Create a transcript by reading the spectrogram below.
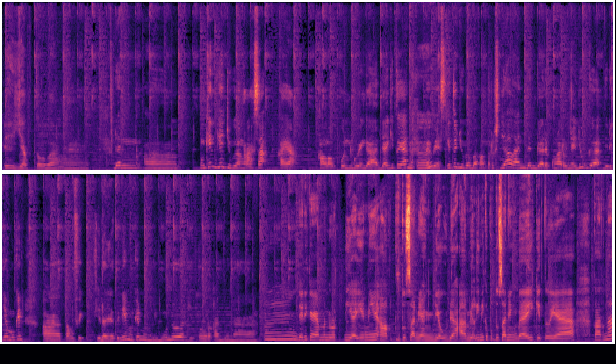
Iya betul banget dan uh, mungkin dia juga ngerasa kayak kalaupun gue nggak ada gitu ya Mm-mm. PBS itu juga bakal terus jalan dan gak ada pengaruhnya juga jadinya mungkin uh, Taufik Hidayat ini mungkin memilih mundur gitu rekan Buna Hmm, jadi kayak menurut dia ini uh, keputusan yang dia udah ambil ini keputusan yang baik gitu ya. Karena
